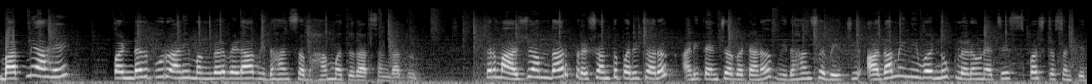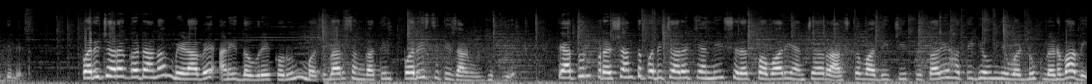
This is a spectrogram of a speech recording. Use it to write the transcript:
बातमी आहे पंढरपूर आणि मंगळवेढा विधानसभा मतदारसंघातून. तर माजी आमदार प्रशांत परिचारक आणि त्यांच्या गटानं विधानसभेची आगामी निवडणूक लढवण्याचे स्पष्ट संकेत दिलेत. परिचारक गटानं मेळावे आणि दौरे करून मतदारसंघातील परिस्थिती जाणून घेतली आहे. त्यातून प्रशांत परिचारक यांनी शरद पवार यांच्या राष्ट्रवादीची तुतारी हाती घेऊन निवडणूक लढवावी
